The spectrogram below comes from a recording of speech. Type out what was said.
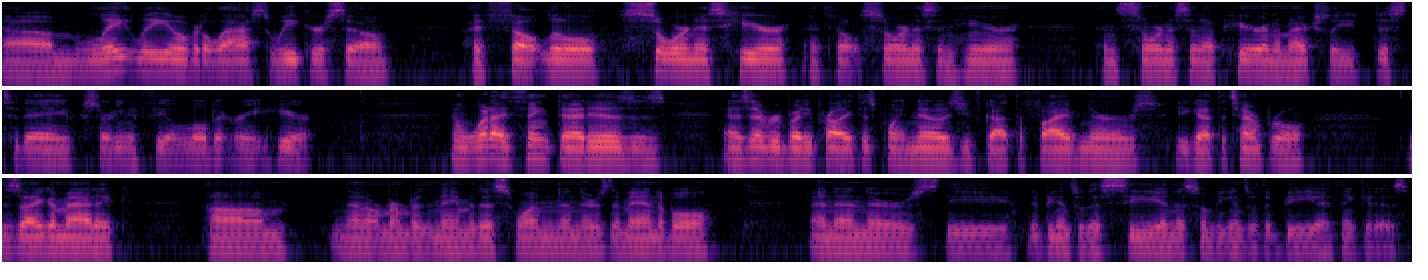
Um, lately, over the last week or so, I felt little soreness here. I felt soreness in here and soreness in up here, and I'm actually just today starting to feel a little bit right here. And what I think that is is, as everybody probably at this point knows, you've got the five nerves, you got the temporal, the zygomatic. Um, I don't remember the name of this one. Then there's the mandible, and then there's the it begins with a C, and this one begins with a B. I think it is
